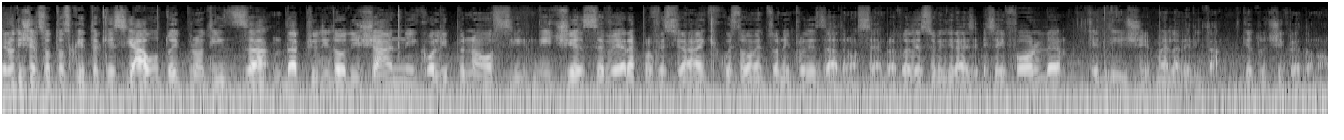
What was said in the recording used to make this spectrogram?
e lo dice il sottoscritto che si auto-ipnotizza da più di 12 anni con l'ipnosi DCS vera e professionale, anche in questo momento sono ipnotizzato non sembra, tu adesso mi dirai sei folle, che dici, ma è la verità, che tu ci credo o no.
